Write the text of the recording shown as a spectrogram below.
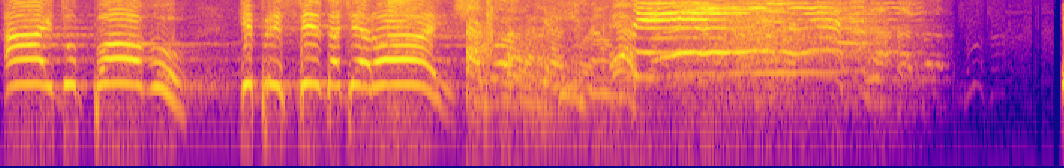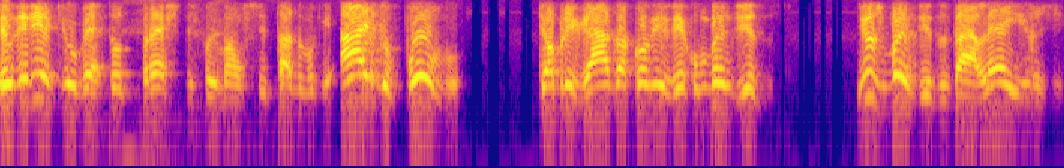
Ai do povo que precisa de heróis. Eu diria que o Bertoldo Brecht foi mal citado porque ai do povo que é obrigado a conviver com bandidos. E os bandidos da Alerj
